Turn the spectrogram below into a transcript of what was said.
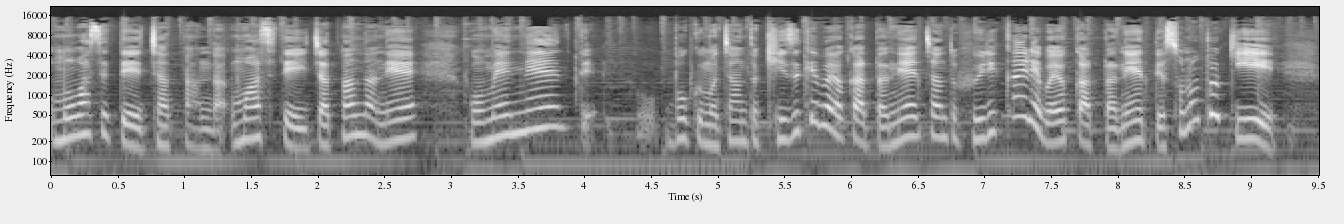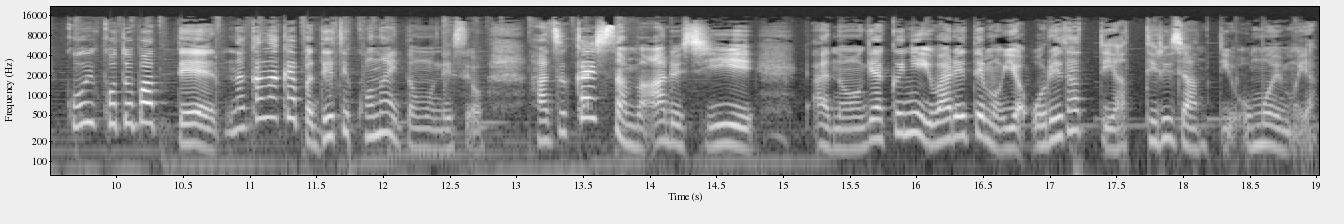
う思わせてちゃったんだ。思わせていっちゃったんだね。ごめんねって。僕もちゃんと気づけばよかったね。ちゃんと振り返ればよかったねって。その時こういう言葉ってなかなかやっぱ出てこないと思うんですよ。恥ずかしさもあるしあの逆に言われてもいや俺だってやってるじゃんっていう思いもやっ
